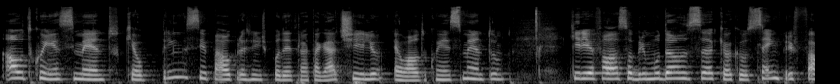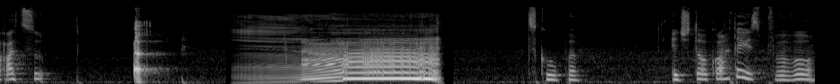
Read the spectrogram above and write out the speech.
autoconhecimento, que é o principal para a gente poder tratar gatilho, é o autoconhecimento. Queria falar sobre mudança, que é o que eu sempre faço. Desculpa. Editor, corta isso, por favor.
